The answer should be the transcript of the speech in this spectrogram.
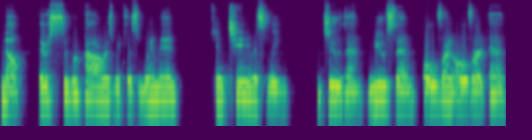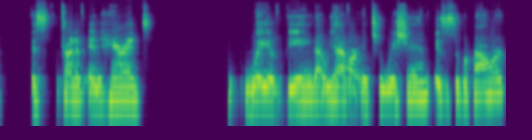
No, they're superpowers because women continuously do them, use them over and over again. It's kind of inherent way of being that we have, our intuition is a superpower.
